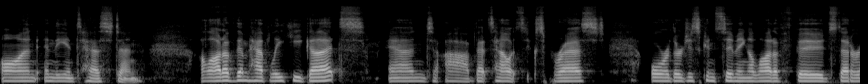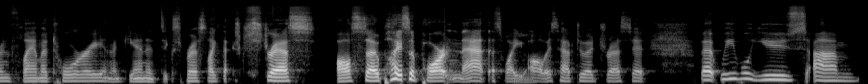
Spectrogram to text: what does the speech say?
on in the intestine. A lot of them have leaky guts, and uh, that's how it's expressed. Or they're just consuming a lot of foods that are inflammatory, and again, it's expressed like that. Stress also plays a part in that. That's why you always have to address it. But we will use um,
